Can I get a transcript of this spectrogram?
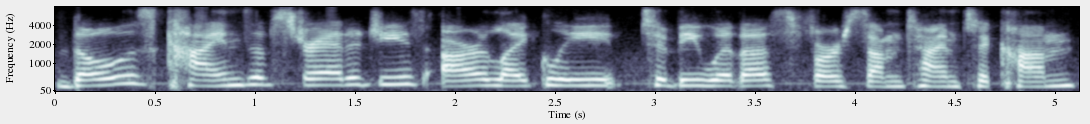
Those kinds of strategies are likely to be with us for some time to come.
